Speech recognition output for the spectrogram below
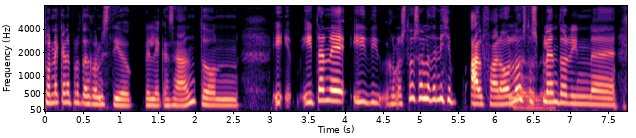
τον έκανε πρωταγωνιστή ο Ελία Καζάν. Τον... Ήταν ήδη γνωστός, αλλά δεν είχε αλφα ρόλο. Ναι, Στο ναι, ναι. Splendor in, ε, Από τους-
